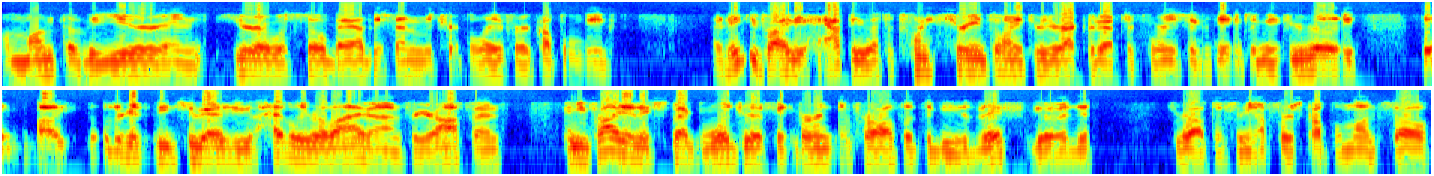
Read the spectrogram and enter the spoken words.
a month of the year and Hiura was so bad they sent him to AAA for a couple of weeks, I think you'd probably be happy with a 23 and 23 record after 46 games. I mean, if you really think about it, those are going to be two guys you heavily rely on for your offense. And you probably didn't expect Woodruff and Burnes and Peralta to be this good throughout the you know first couple months. So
